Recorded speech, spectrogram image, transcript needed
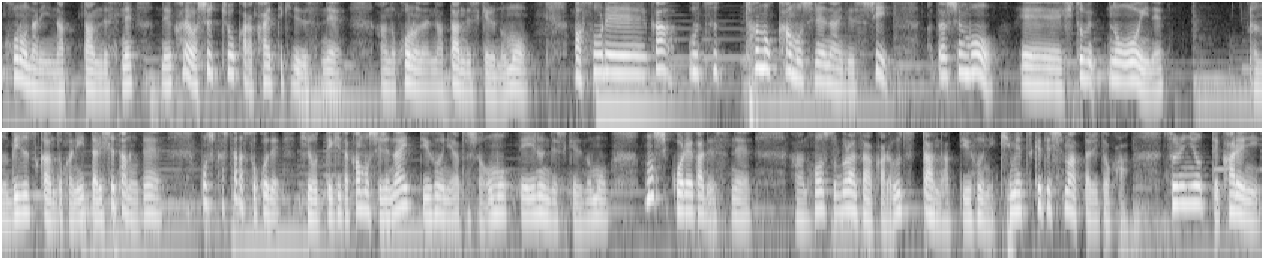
コロナになったんですね。で、彼は出張から帰ってきてですね、あのコロナになったんですけれども、まあそれが移ったのかもしれないですし、私も、えー、人の多いね、あの美術館とかに行ったりしてたのでもしかしたらそこで拾ってきたかもしれないっていうふうに私は思っているんですけれどももしこれがですねあのホーストブラザーから移ったんだっていうふうに決めつけてしまったりとかそれによって彼に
